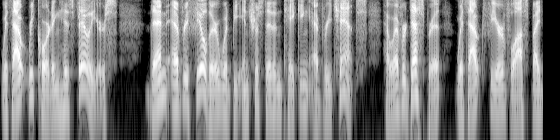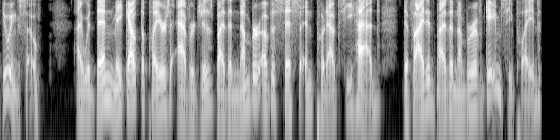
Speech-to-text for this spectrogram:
without recording his failures. Then every fielder would be interested in taking every chance, however desperate, without fear of loss by doing so. I would then make out the player's averages by the number of assists and putouts he had, divided by the number of games he played,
